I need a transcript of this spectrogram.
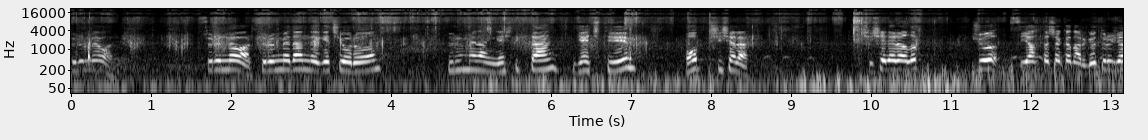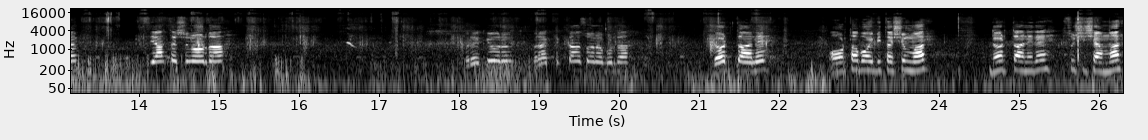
sürünme var. Sürünme var. Sürünmeden de geçiyorum. Sürünmeden geçtikten geçtim. Hop şişeler. Şişeleri alıp şu siyah taşa kadar götüreceğim. Siyah taşın orada bırakıyorum. Bıraktıktan sonra burada 4 tane orta boy bir taşım var. 4 tane de su şişem var.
